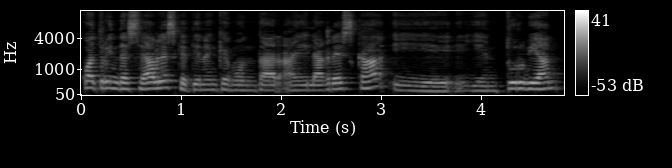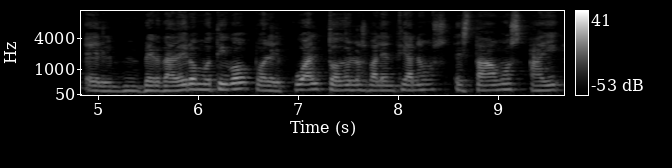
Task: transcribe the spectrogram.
cuatro indeseables que tienen que montar ahí la gresca y, y enturbian el verdadero motivo por el cual todos los valencianos estábamos ahí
